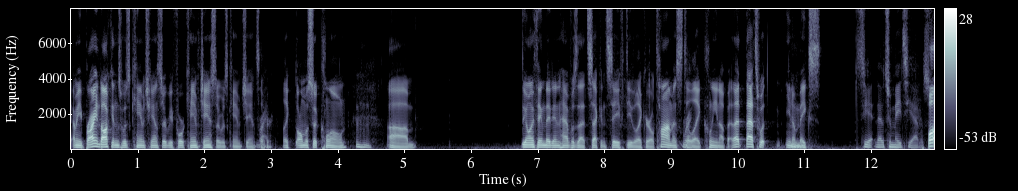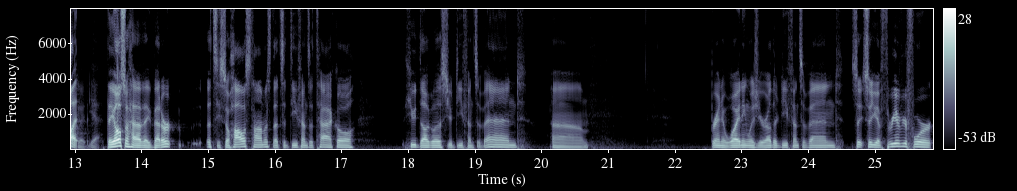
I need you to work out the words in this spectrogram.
I mean, Brian Dawkins was Kam Chancellor before Kam Chancellor was Kam Chancellor, Right. like almost a clone. Mhm. Um, the only thing they didn't have was that second safety like Earl Thomas to Right. like clean up. That that's what you know Mhm. makes. See, that's what made Seattle so But good. Yeah. they also have a better. Let's see. So Hollis Thomas, that's a defensive tackle. Hugh Douglas, your defensive end. Um, Brandon Whiting was your other defensive end. So so you have three of your four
